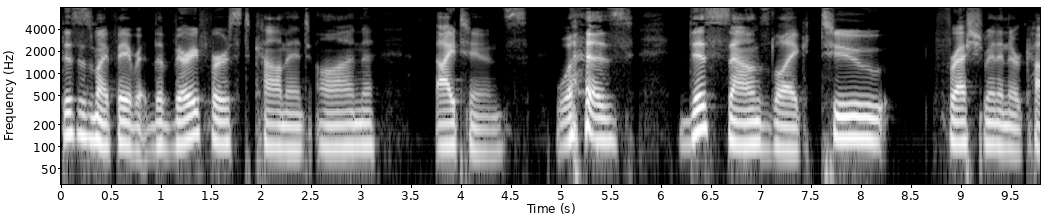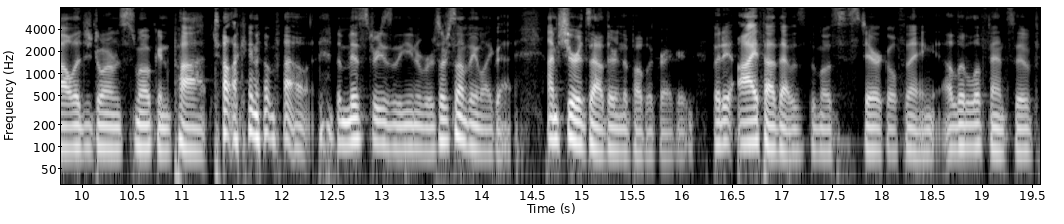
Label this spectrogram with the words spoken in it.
This is my favorite. The very first comment on iTunes was, "This sounds like two freshmen in their college dorms smoking pot, talking about the mysteries of the universe, or something like that." I'm sure it's out there in the public record, but it, I thought that was the most hysterical thing. A little offensive,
